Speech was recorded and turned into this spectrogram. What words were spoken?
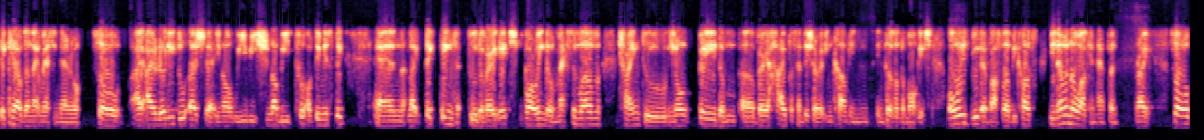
take care of the nightmare scenario. So I, I really do urge that you know we, we should not be too optimistic and like take things to the very edge, borrowing the maximum, trying to you know pay the uh, very high percentage of your income in in terms of the mortgage. Always build that buffer because you never know what can happen, right? So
